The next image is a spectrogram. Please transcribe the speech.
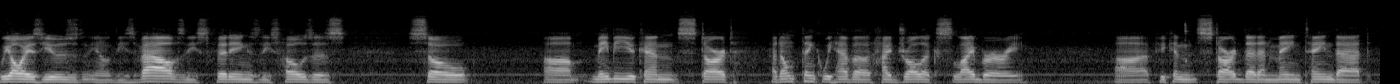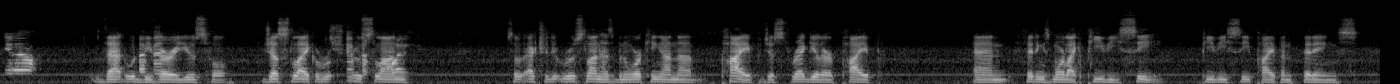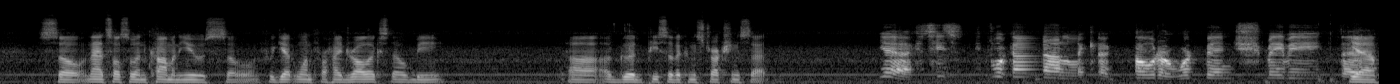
We always use you know these valves, these fittings, these hoses. So um, maybe you can start. I don't think we have a hydraulics library. Uh, if you can start that and maintain that, that would be very useful. Just like Ru- Ruslan. So actually, Ruslan has been working on a pipe, just regular pipe, and fittings more like PVC, PVC pipe and fittings. So that's also in common use. So if we get one for hydraulics, that would be uh, a good piece of the construction set. Yeah, because he's, working on like a code or workbench maybe that Yeah,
